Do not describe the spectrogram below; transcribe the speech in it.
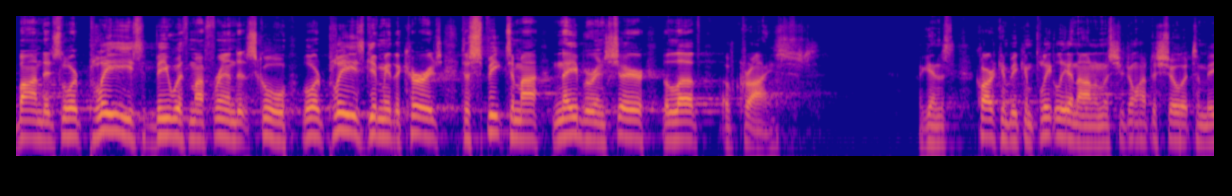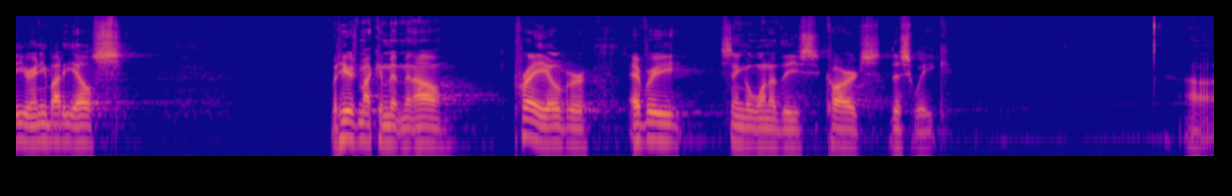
bondage. Lord, please be with my friend at school. Lord, please give me the courage to speak to my neighbor and share the love of Christ. Again, this card can be completely anonymous. You don't have to show it to me or anybody else. But here's my commitment I'll pray over every single one of these cards this week. Uh,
